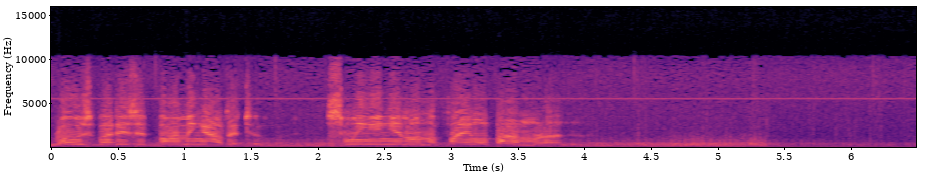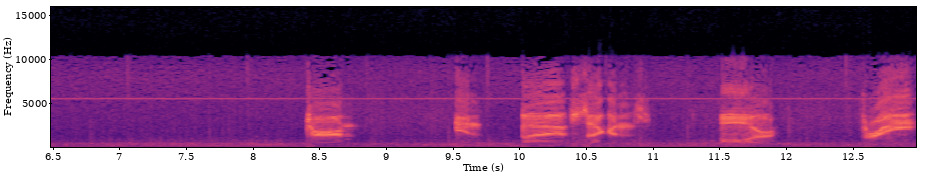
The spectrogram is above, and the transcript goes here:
Rosebud is at bombing altitude, swinging in on the final bomb run. Turn in five seconds. Four, three,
